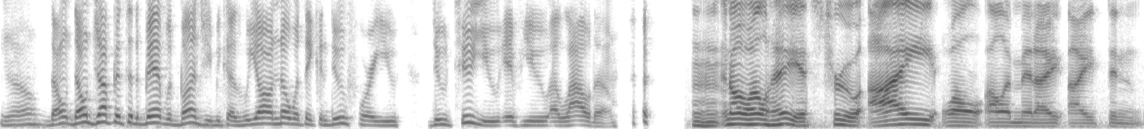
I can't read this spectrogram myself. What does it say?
you know, don't don't jump into the bed with Bungie because we all know what they can do for you, do to you if you allow them. Mm-hmm. No, well, hey, it's true. I, well, I'll admit I, I didn't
